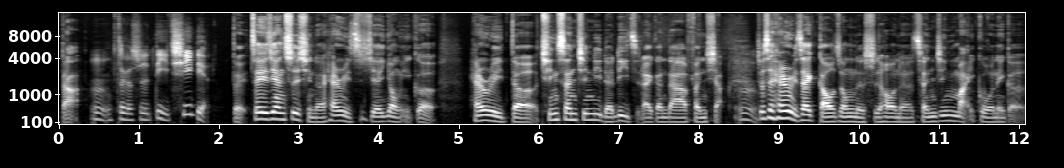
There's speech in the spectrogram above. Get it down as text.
大。嗯，这个是第七点。对这一件事情呢，Henry 直接用一个 Henry 的亲身经历的例子来跟大家分享。嗯，就是 Henry 在高中的时候呢，曾经买过那个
